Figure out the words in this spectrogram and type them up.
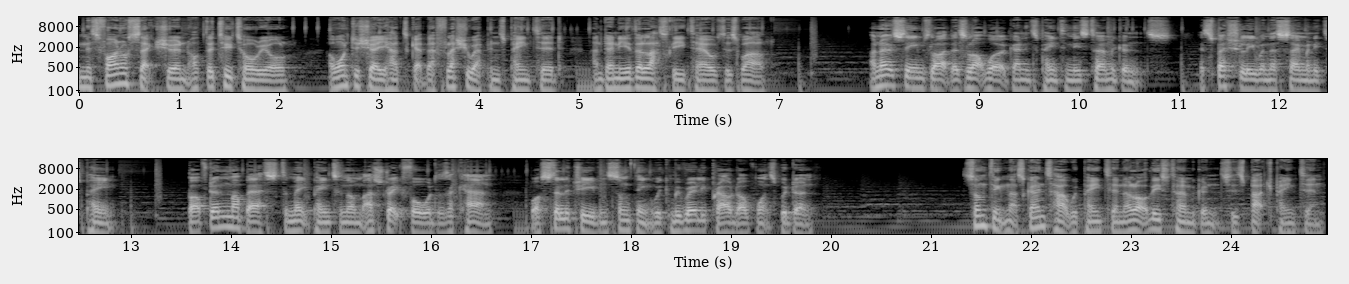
In this final section of the tutorial, I want to show you how to get their fleshy weapons painted and any other last details as well. I know it seems like there's a lot of work going into painting these termagants, especially when there's so many to paint, but I've done my best to make painting them as straightforward as I can, while still achieving something we can be really proud of once we're done. Something that's going to help with painting a lot of these termagants is batch painting.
